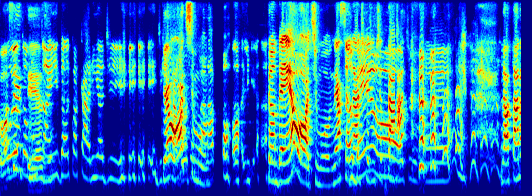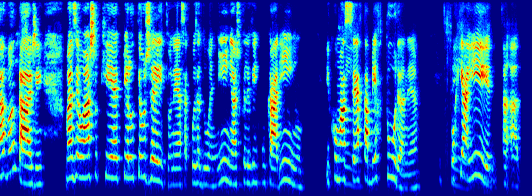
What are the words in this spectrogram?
Com Ou certeza. eu tô muito ainda com a carinha de. de que, é ótimo. Na Também é ótimo. Nessa Também idade que a é gente é tá. Ótimo, é. Já tá na vantagem. Mas eu acho que é pelo teu jeito, né? Essa coisa do Aninha, acho que ele vem com carinho e com uma Sim. certa abertura, né? Sim. Porque aí, a, a,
